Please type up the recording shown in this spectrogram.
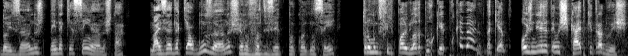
dois anos, nem daqui a cem anos, tá? Mas é daqui a alguns anos, eu não vou dizer quanto não sei, todo mundo filho poliglota, por quê? Porque, velho, daqui a... Hoje em dia já tem o Skype que traduz.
